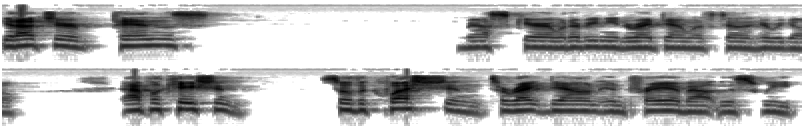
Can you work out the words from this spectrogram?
Get out your pens, mascara, whatever you need to write down with. So, here we go. Application. So, the question to write down and pray about this week,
